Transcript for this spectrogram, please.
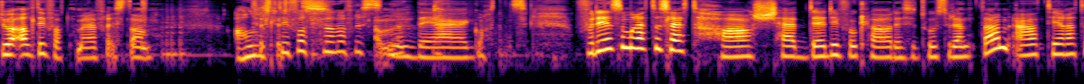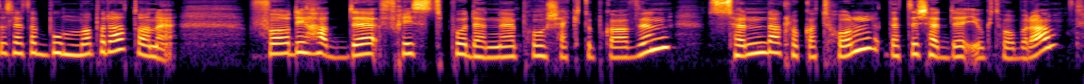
Du har alltid fått med deg fristene. Alltid fått med meg fristene. Ja, men det er godt. For det som rett og slett har skjedd, det de forklarer disse to studentene, er at de rett og slett har bomma på datoene. For de hadde frist på denne prosjektoppgaven søndag klokka tolv. Dette skjedde i oktober, da.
